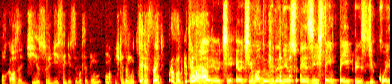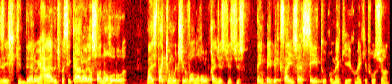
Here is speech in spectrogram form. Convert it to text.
por causa disso, disso e disso. Você tem uma pesquisa muito interessante provando que Cara, deu errado. Eu tinha, eu tinha uma dúvida nisso. Existem papers de coisas que deram errado? Tipo assim, cara, olha só, não rolou. Mas tá aqui um motivo, ó, não rolou por causa disso, disso, disso. Tem paper que sai isso é aceito? Como é que, como é que funciona?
